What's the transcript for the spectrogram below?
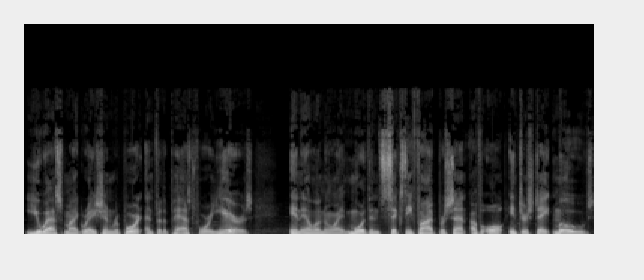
U.S. migration report. And for the past four years in Illinois, more than 65% of all interstate moves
